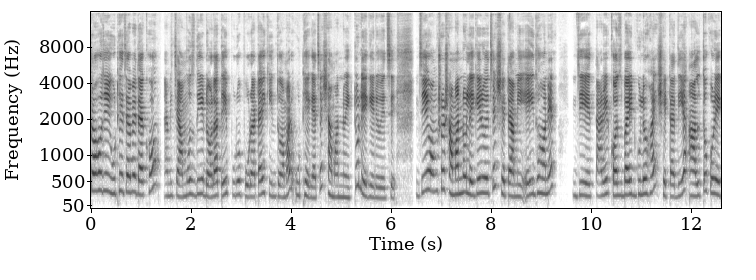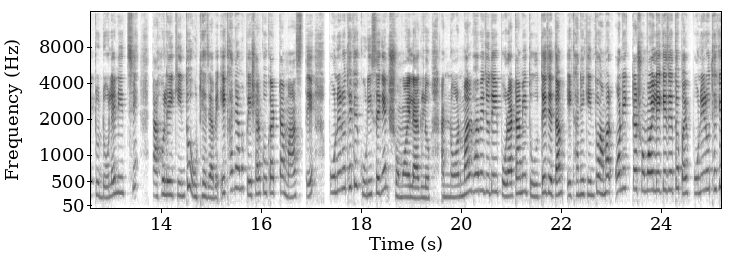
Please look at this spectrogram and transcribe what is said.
সহজেই উঠে যাবে, দেখো। আমি চামচ দিয়ে ডলাতে পুরো পোড়াটাই কিন্তু আমার উঠে গেছে, সামান্য একটু লেগে রয়েছে। যে অংশ সামান্য লেগে রয়েছে, সেটা আমি এই ধরনের যে তারের কসবাইটগুলো হয় সেটা দিয়ে আলতো করে একটু ডলে নিচ্ছি, তাহলেই কিন্তু উঠে যাবে। এখানে আমার প্রেশার কুকারটা মাজতে পনেরো থেকে কুড়ি সেকেন্ড সময় লাগল। আর নর্মালভাবে যদি এই পোড়াটা আমি তুলতে যেতাম, এখানে কিন্তু আমার অনেকটা সময় লেগে যেত, প্রায় পনেরো থেকে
